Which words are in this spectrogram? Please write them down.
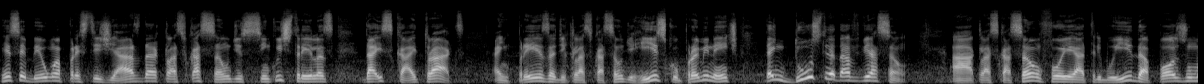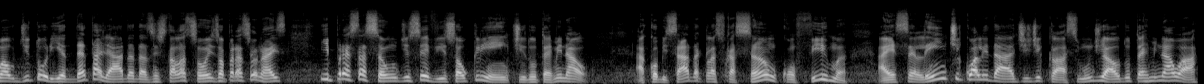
recebeu uma prestigiada classificação de cinco estrelas da Skytrax, a empresa de classificação de risco proeminente da indústria da aviação. A classificação foi atribuída após uma auditoria detalhada das instalações operacionais e prestação de serviço ao cliente do terminal. A cobiçada classificação confirma a excelente qualidade de classe mundial do Terminal A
